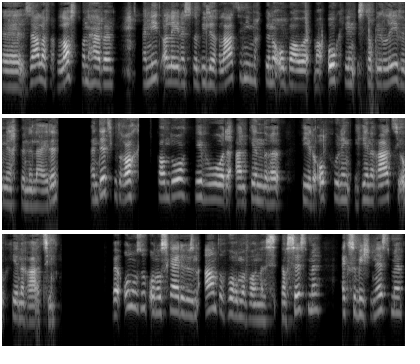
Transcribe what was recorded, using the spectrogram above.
uh, zelf er last van hebben en niet alleen een stabiele relatie niet meer kunnen opbouwen, maar ook geen stabiel leven meer kunnen leiden. En dit gedrag kan doorgegeven worden aan kinderen via de opvoeding, generatie op generatie. Bij onderzoek onderscheiden dus een aantal vormen van narcisme, exhibitionisme,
